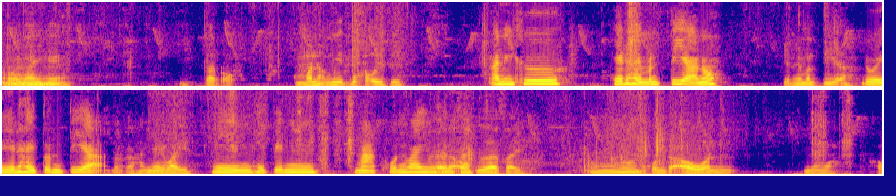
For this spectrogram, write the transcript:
อ๋อง่ายแห้งตัดออก มันหักมีดบวเขาอีกสิอันนี้คือเฮ็ดให้มันเตี้ยเนาะ เห็นให้มันเตี้ย โดยเฮ็ดให้ต้นเตี้ยแล้วก็ใหันใหญ่ไว้เมนให้เป็นหมากพ้นไว้ว่าแต่ซั่นเราเอาซะเกลือใส่อ๋อ คนก็เอาอันอหย่างวะเขา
